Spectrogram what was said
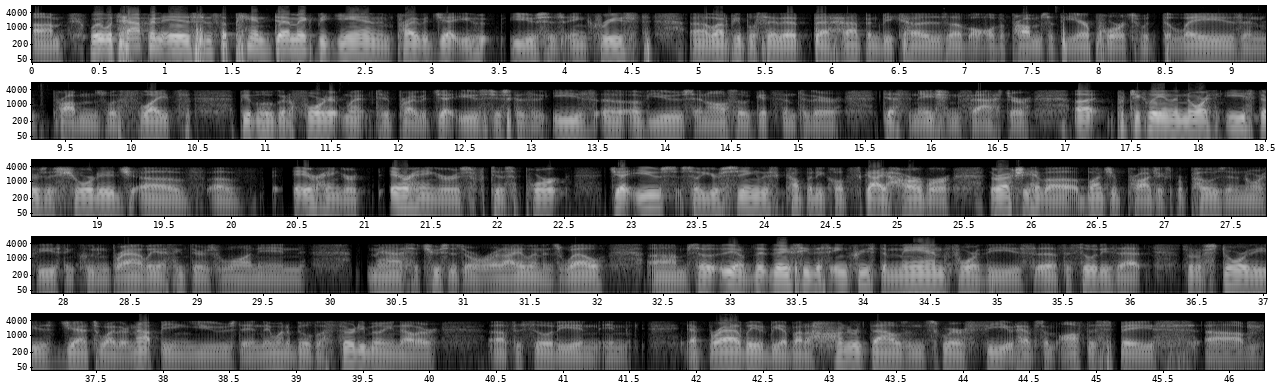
Um, what, what's happened is since the pandemic began and private jet u- use has increased, uh, a lot of people say that that happened because of all the problems at the airports with delays and problems with flights. People who could afford it went to private jet use just because of ease uh, of use and also gets them to their destination faster. Uh, particularly in the Northeast, there's a shortage of, of air hangar air hangars to support jet use. So you're seeing this company called Sky Harbor. They actually have a, a bunch of projects proposed in the Northeast, including Bradley. I think there's one in Massachusetts or Rhode Island as well. Um, so you know they, they see this increased demand for these uh, facilities that sort of store these jets while they're not being used, and they want to build a 30 million dollar uh, facility in, in at Bradley. It would be about 100,000 square feet. It would have some office space. Um,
